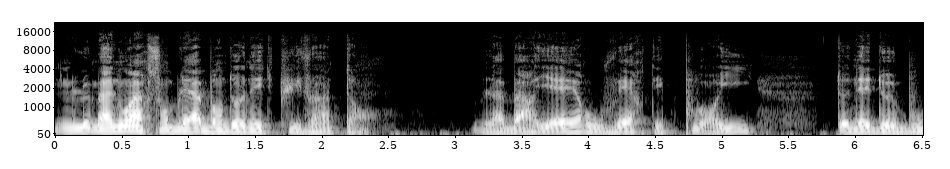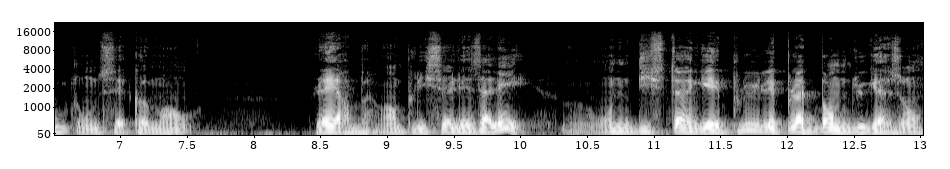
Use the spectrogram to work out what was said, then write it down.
Le manoir semblait abandonné depuis vingt ans. La barrière, ouverte et pourrie, tenait debout on ne sait comment. L'herbe emplissait les allées. On ne distinguait plus les plates-bandes du gazon.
